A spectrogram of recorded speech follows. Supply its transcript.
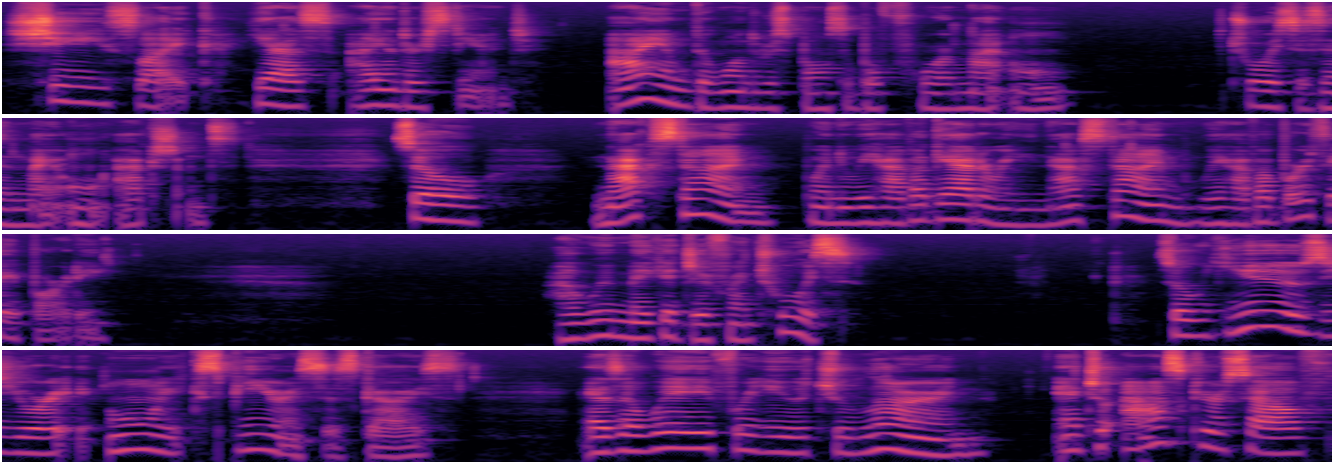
she's like, Yes, I understand. I am the one responsible for my own choices and my own actions. So, next time when we have a gathering, next time we have a birthday party, I will make a different choice. So, use your own experiences, guys, as a way for you to learn and to ask yourself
